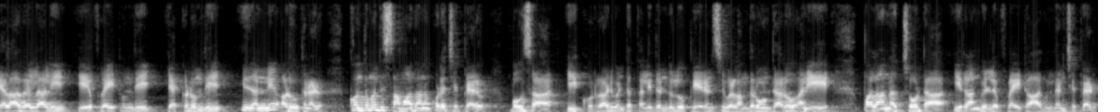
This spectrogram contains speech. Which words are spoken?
ఎలా వెళ్ళాలి ఏ ఫ్లైట్ ఉంది ఎక్కడుంది ఇదన్నీ అడుగుతున్నాడు. కొంతమంది సమాధానం కూడా చెప్పారు. బహుశా ఈ కుర్రాడు వెంట తల్లిదండ్రులు పేరెంట్స్ వీళ్ళందరూ ఉంటారు అని పలానా చోట ఇరాన్ వెళ్ళే ఫ్లైట్ ఆగిందని చెప్పాడు.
